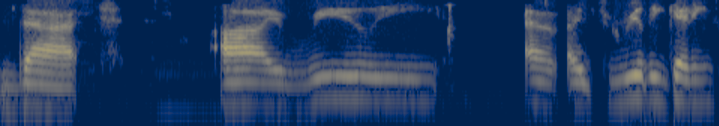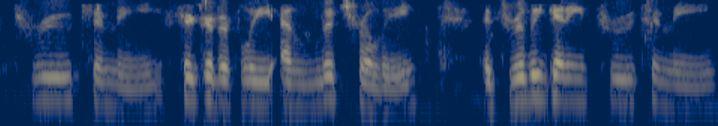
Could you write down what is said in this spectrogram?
that I really. Uh, it's really getting through to me, figuratively and literally. It's really getting through to me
